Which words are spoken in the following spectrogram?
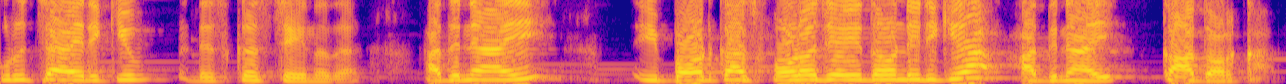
കുറിച്ചായിരിക്കും ഡിസ്കസ് ചെയ്യുന്നത്. അതിനായി ഈ പോഡ്കാസ്റ്റ് ഫോളോ ചെയ്തുകൊണ്ടിരിക്കുക. അതിനായി കാതോർക്കാം.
